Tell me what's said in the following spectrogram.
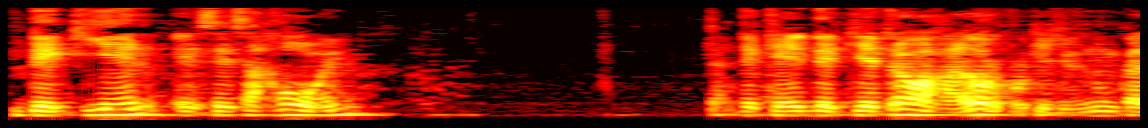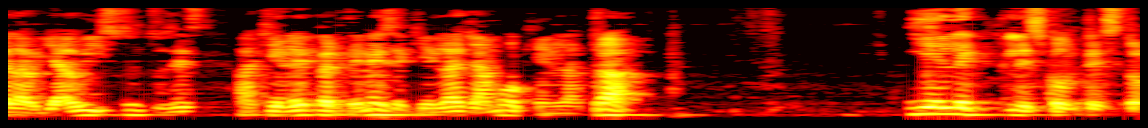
¿de quién es esa joven? ¿De qué, ¿De qué trabajador? Porque yo nunca la había visto, entonces, ¿a quién le pertenece? ¿Quién la llamó? ¿Quién la trajo? Y él les contestó,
